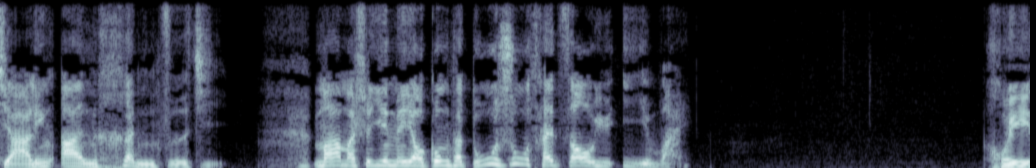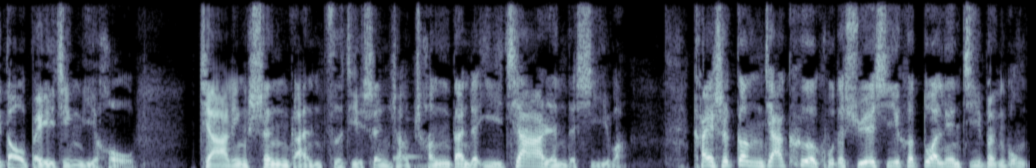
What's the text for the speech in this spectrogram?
贾玲暗恨自己，妈妈是因为要供她读书才遭遇意外。回到北京以后，贾玲深感自己身上承担着一家人的希望，开始更加刻苦的学习和锻炼基本功。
